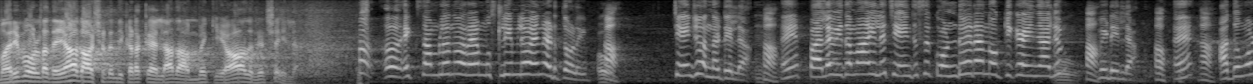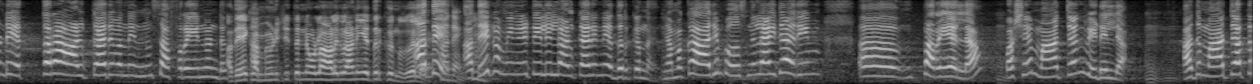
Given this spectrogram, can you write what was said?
മരുമകളുടെ ദയാദാക്ഷിണ്യം കിടക്കല്ലാതെ അമ്മയ്ക്ക് യാതൊരു രക്ഷയില്ല. എക്സാമ്പിൾ എന്ന് പറയാൻ മുസ്ലിം ലോ തന്നെ എടുത്തോളി. ചേഞ്ച് വന്നിട്ടില്ല. ഏഹ് പലവിധമായുള്ള ചേഞ്ചസ് കൊണ്ടുവരാൻ നോക്കിക്കഴിഞ്ഞാലും വിടില്ല. ഏഹ് അതുകൊണ്ട് എത്ര ആൾക്കാർ വന്ന് ഇന്നും സഫർ ചെയ്യുന്നുണ്ട്. അതേ കമ്മ്യൂണിറ്റി തന്നെ ഉള്ള ആളുകളാണ് എതിർക്കുന്നത് അല്ലേ? അതെ അതേ. കമ്മ്യൂണിറ്റിയിലുള്ള ആൾക്കാരെന്നെ എതിർക്കുന്നത്. നമുക്ക് ആരും പേഴ്സണലായിട്ട് ആരെയും പറയല്ല. പക്ഷെ മാറ്റാൻ വിടില്ല. അത് മാറ്റാത്ത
